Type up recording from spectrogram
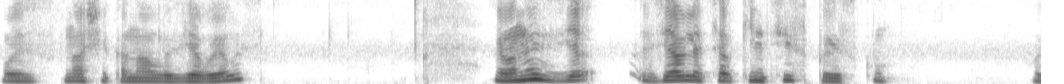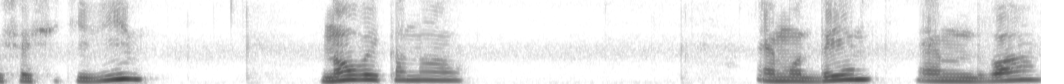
Ось наші канали з'явились. І вони з'являться в кінці списку. Ось ICTV, новий канал, М1, М2,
